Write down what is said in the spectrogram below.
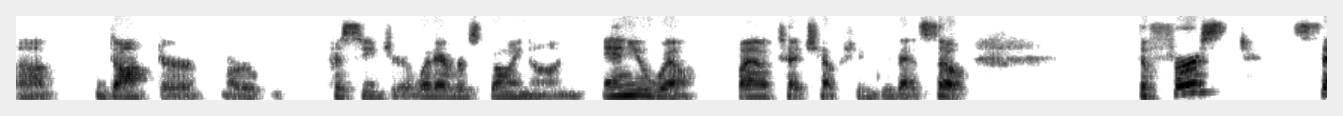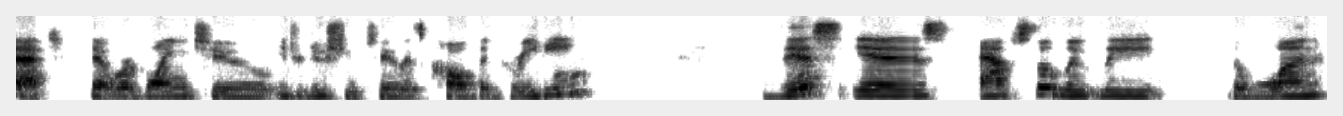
uh, doctor or procedure, whatever's going on, and you will. BioTouch helps you do that. So the first set that we're going to introduce you to is called the greeting. This is absolutely the one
